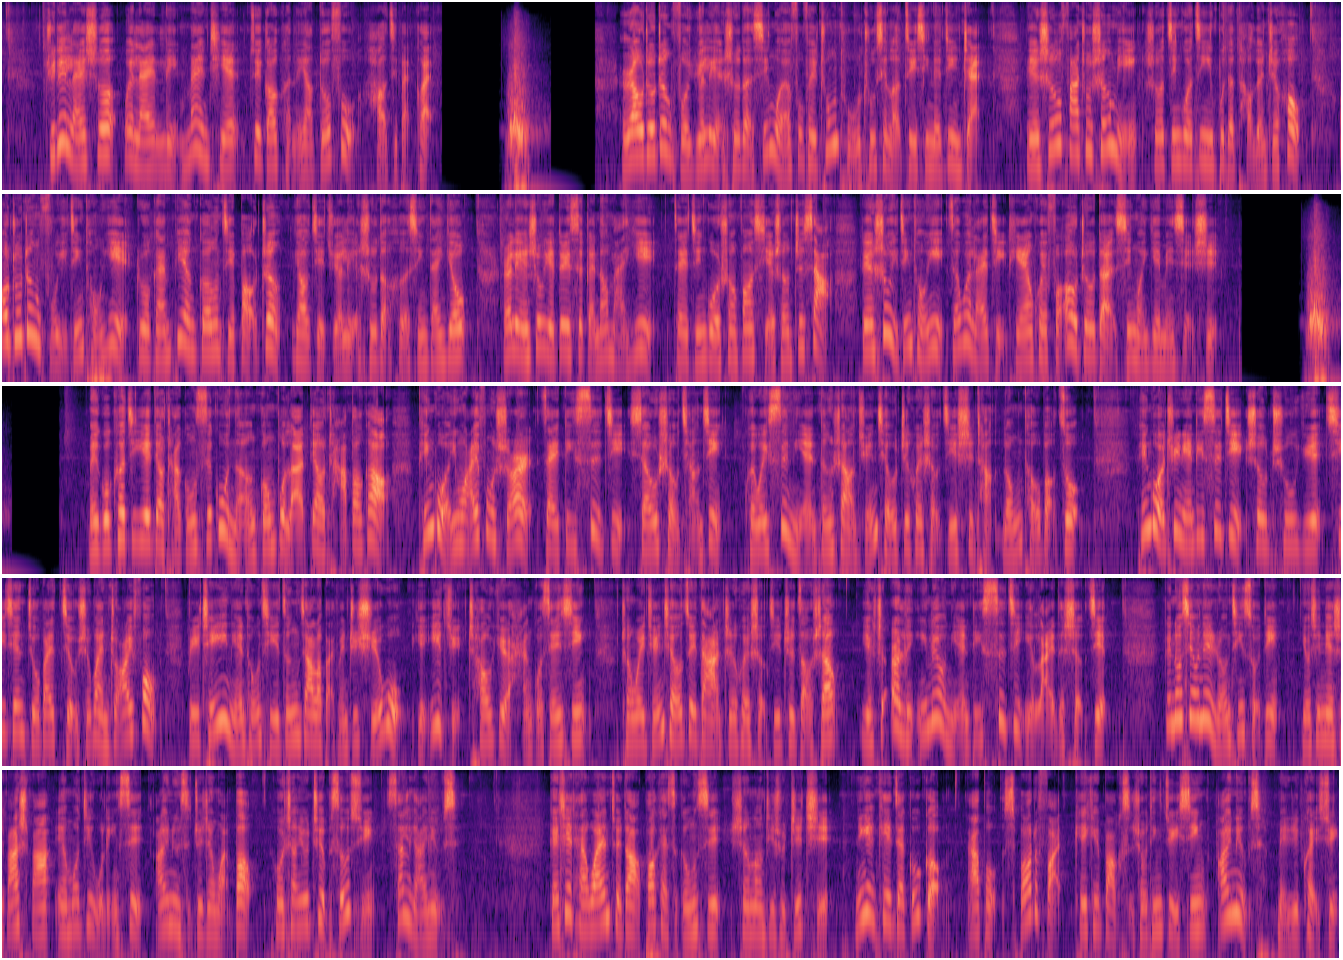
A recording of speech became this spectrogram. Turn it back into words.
举例来说，未来领慢签最高可能要多付好几百块。而澳洲政府与脸书的新闻付费冲突出现了最新的进展。脸书发出声明说，经过进一步的讨论之后，澳洲政府已经同意若干变更及保证，要解决脸书的核心担忧。而脸书也对此感到满意。在经过双方协商之下，脸书已经同意在未来几天恢复澳洲的新闻页面显示。美国科技业调查公司固能公布了调查报告，苹果因为 iPhone 十二在第四季销售强劲，暌违四年登上全球智慧手机市场龙头宝座。苹果去年第四季售出约七千九百九十万只 iPhone，比前一年同期增加了百分之十五，也一举超越韩国三星，成为全球最大智慧手机制造商，也是二零一六年第四季以来的首届。更多新闻内容，请锁定有线电视八十八 MOD 五零四 iNews 最正晚报，或上 YouTube 搜寻三零 iNews。感谢台湾最大 Podcast 公司声浪技术支持。您也可以在 Google、Apple、Spotify、KKBox 收听最新 iNews 每日快讯。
